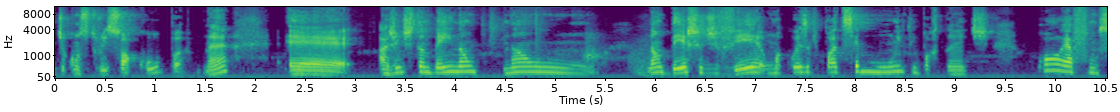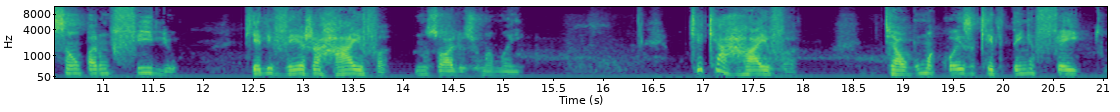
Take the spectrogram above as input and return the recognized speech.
de construir só culpa, né? É, a gente também não, não, não deixa de ver uma coisa que pode ser muito importante. Qual é a função para um filho que ele veja raiva nos olhos de uma mãe? O que, que a raiva de alguma coisa que ele tenha feito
